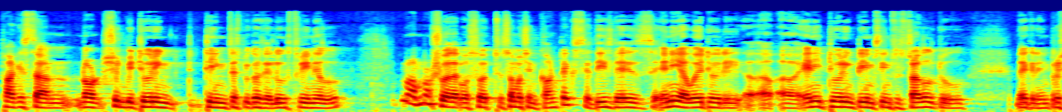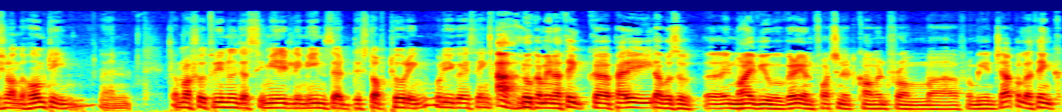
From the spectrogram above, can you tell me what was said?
Pakistan not shouldn't be touring team just because they lose 3 0. No, I'm not sure that was so, so much in context. These days, any away touring, uh, uh, any touring team seems to struggle to make an impression on the home team. And I'm not sure 3 0 just immediately means that they stop touring. What do you guys think? Ah, look, I mean, I think uh, Paddy, that was, a, uh, in my view, a very unfortunate comment from uh, from Ian Chappell. I think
